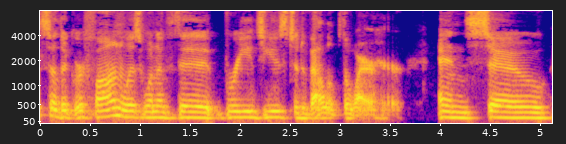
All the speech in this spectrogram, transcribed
So the Griffon was one of the breeds used to develop the wire hair. And so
